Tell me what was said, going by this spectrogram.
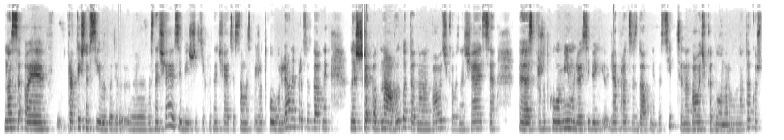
У нас е, практично всі виплати е, визначаються, більшість їх визначається саме з прожиткового для непрацездатних. Лише одна виплата, одна надбавочка визначається е, з прожиткового мінімуму для осіб для працездатних осіб. Це надбавочка донору. Вона також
